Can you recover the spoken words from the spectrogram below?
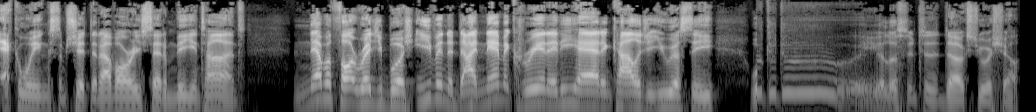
echoing some shit that I've already said a million times. Never thought Reggie Bush, even the dynamic career that he had in college at USC. You're listening to the Doug Stewart Show.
